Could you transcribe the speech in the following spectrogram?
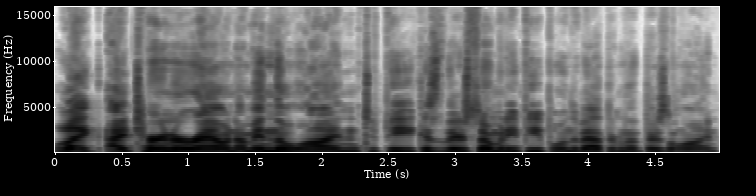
like I turn around, I'm in the line to pee because there's so many people in the bathroom that there's a line.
